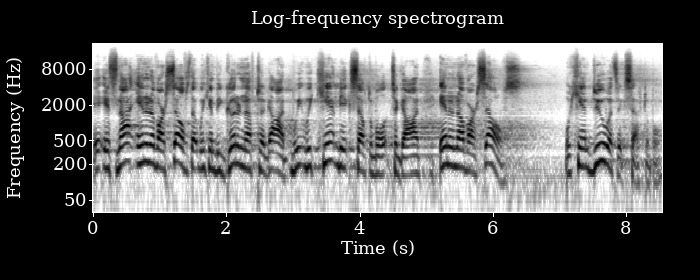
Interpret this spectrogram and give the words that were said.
it's not in and of ourselves that we can be good enough to God. We, we can't be acceptable to God in and of ourselves. We can't do what's acceptable.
